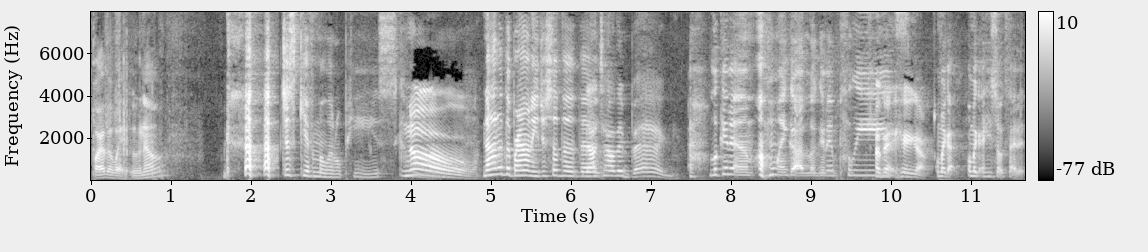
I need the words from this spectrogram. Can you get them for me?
By the way, Uno, just give him a little piece. No. Not of the brownie, just of the, the... That's how they beg. Look at him. Oh my god, look at him, please. Okay, here you go. Oh my god, oh my god, he's so excited.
